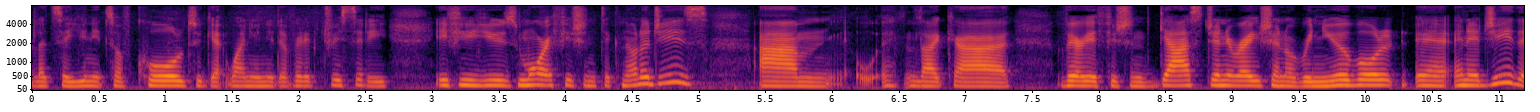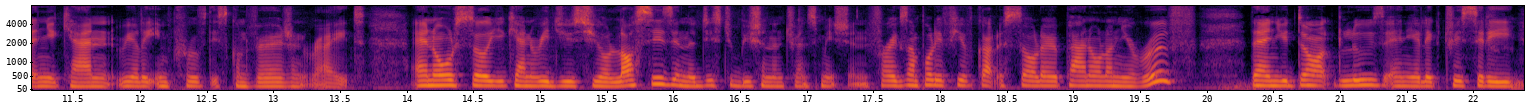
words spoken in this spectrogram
let's say, units of coal to get one unit of electricity. If you use more efficient technologies, um, like uh, very efficient gas generation or renewable uh, energy, then you can really improve this conversion rate. And also, you can reduce your losses in the distribution and transmission. For example, if you've got a solar panel on your roof, then you don't lose any electricity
